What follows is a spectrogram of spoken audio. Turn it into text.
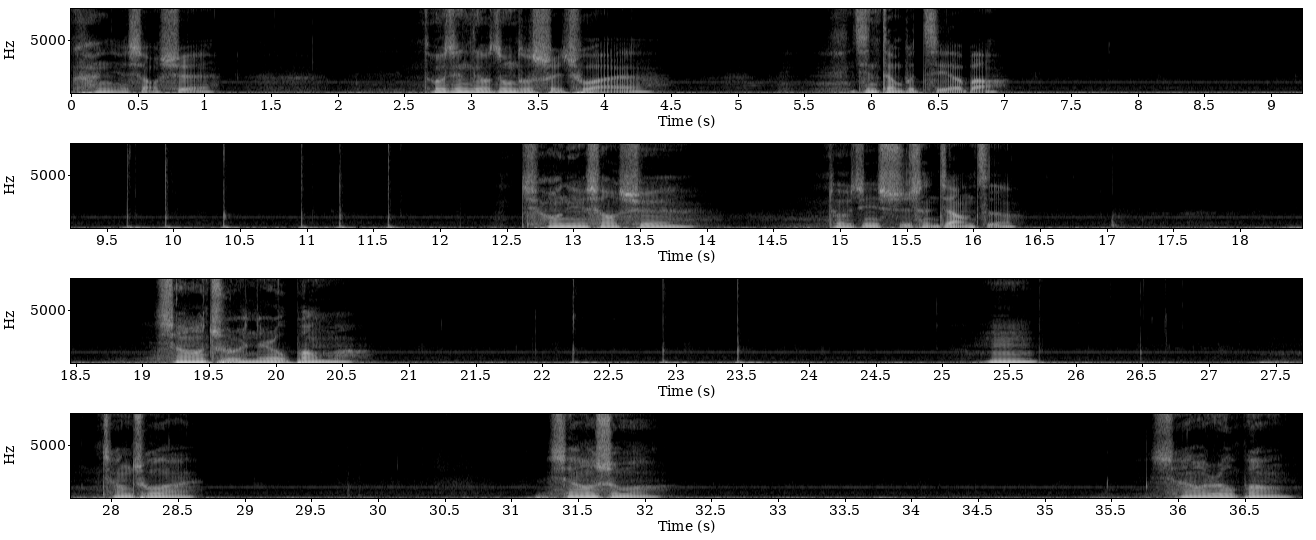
看你的小穴都已经流这么多水出来了，已经等不及了吧？瞧你的小穴。都已经湿成这样子了，想要主人的肉棒吗？嗯，讲出来，想要什么？想要肉棒？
